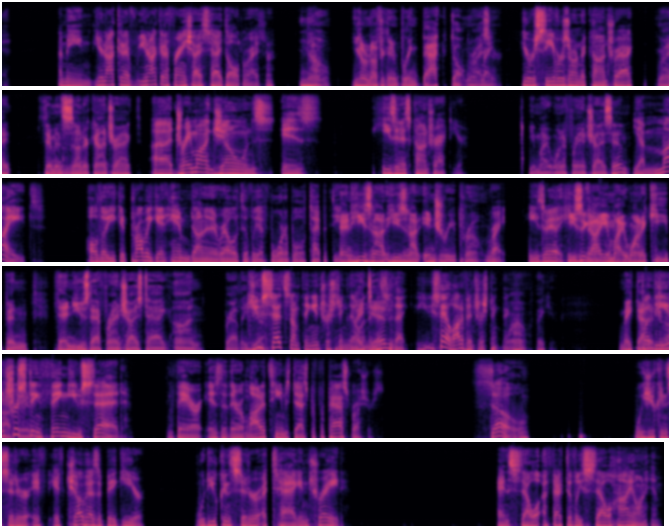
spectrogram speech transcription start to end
I mean, you're not gonna you're not gonna franchise tag Dalton Risner. No, you don't know if you're going to bring back Dalton Risner. Right. Your receivers are under contract, right? Simmons is under contract. Uh, Dre'Mont Jones is he's in his contract year. You might want to franchise him. You might, although you could probably get him done at a relatively affordable type of deal. And he's not he's not injury prone. Right. He's a he's, he's a guy you might want to keep and then use that franchise tag on Bradley. You said something interesting though I in the did? midst of that. You say a lot of interesting things. Wow, thank you. Make that. But the drop, interesting Danny. thing you said there is that there are a lot of teams desperate for pass rushers. So, would you consider if if Chubb has a big year, would you consider a tag and trade and sell effectively sell high on him?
